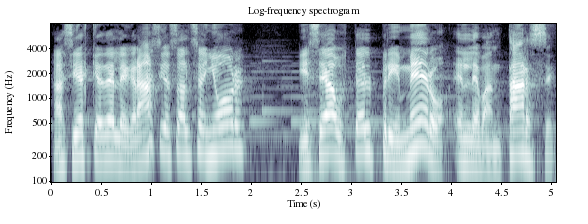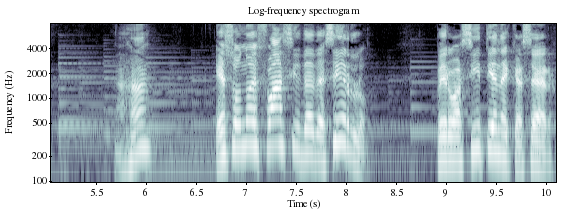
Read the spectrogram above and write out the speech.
Así es que dele gracias al Señor y sea usted el primero en levantarse. Ajá. Eso no es fácil de decirlo, pero así tiene que ser.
